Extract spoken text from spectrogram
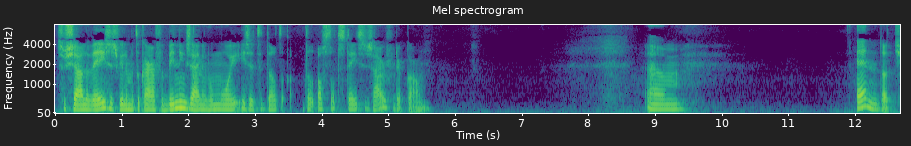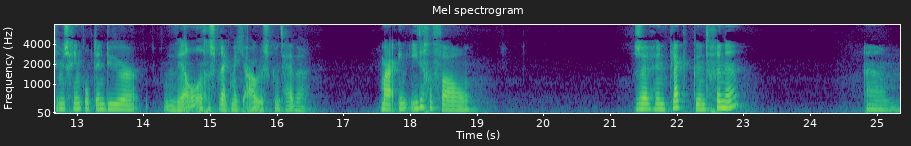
sociale wezens, willen met elkaar in verbinding zijn. En hoe mooi is het dat, dat als dat steeds zuiverder kan. Um, en dat je misschien op den duur wel een gesprek met je ouders kunt hebben. Maar in ieder geval ze hun plek kunt gunnen. Um,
